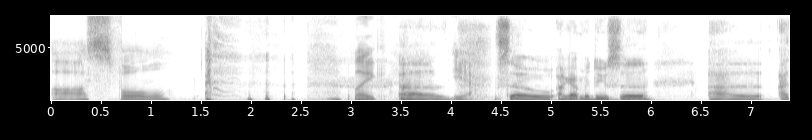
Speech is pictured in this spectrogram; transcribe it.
awful. like, uh yeah. so i got medusa uh i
